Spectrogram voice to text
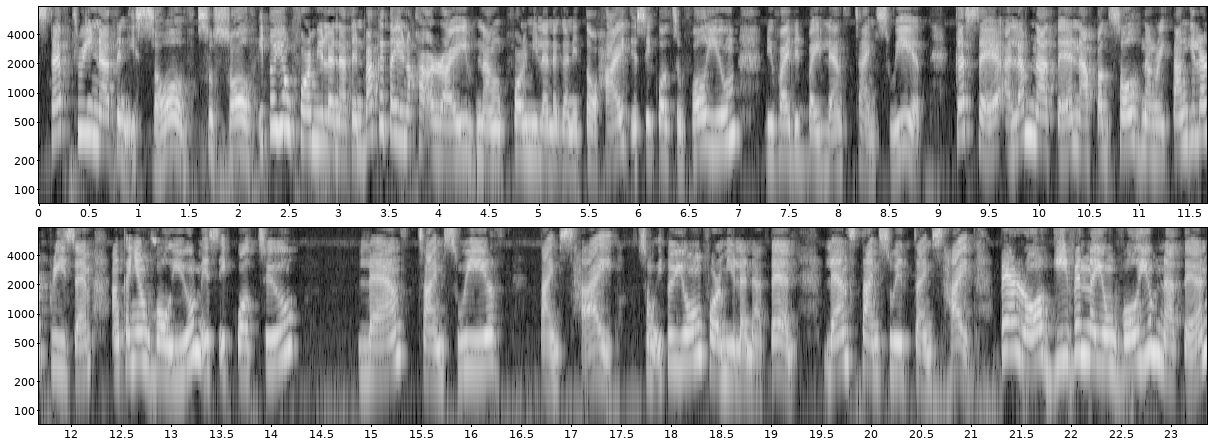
Step 3 natin is solve. So solve. Ito yung formula natin. Bakit tayo naka-arrive ng formula na ganito? Height is equal to volume divided by length times width. Kasi alam natin na pag solve ng rectangular prism, ang kanyang volume is equal to length times width times height. So, ito yung formula natin. Length times width times height. Pero, given na yung volume natin,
